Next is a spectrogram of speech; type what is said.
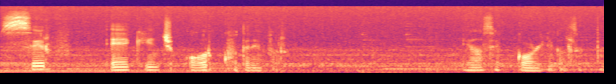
सिर्फ़ एक इंच और खुदने पर यहाँ से गोल्ड निकल सकता।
